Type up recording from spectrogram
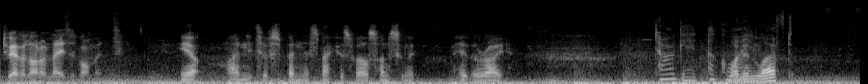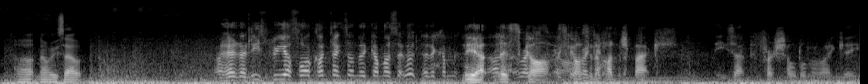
Do we have a lot of laser vomit? Yeah, I need to spend this Mac as well, so I'm just going to hit the right. Target acquired. One in left. Oh, no, he's out. I had at least three or four contacts on the Gamma 7. Uh, the Gamma- Yeah, uh, there's right, Scar. okay, Scar's right, going to okay. hunch back. He's at the threshold on the right gate.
